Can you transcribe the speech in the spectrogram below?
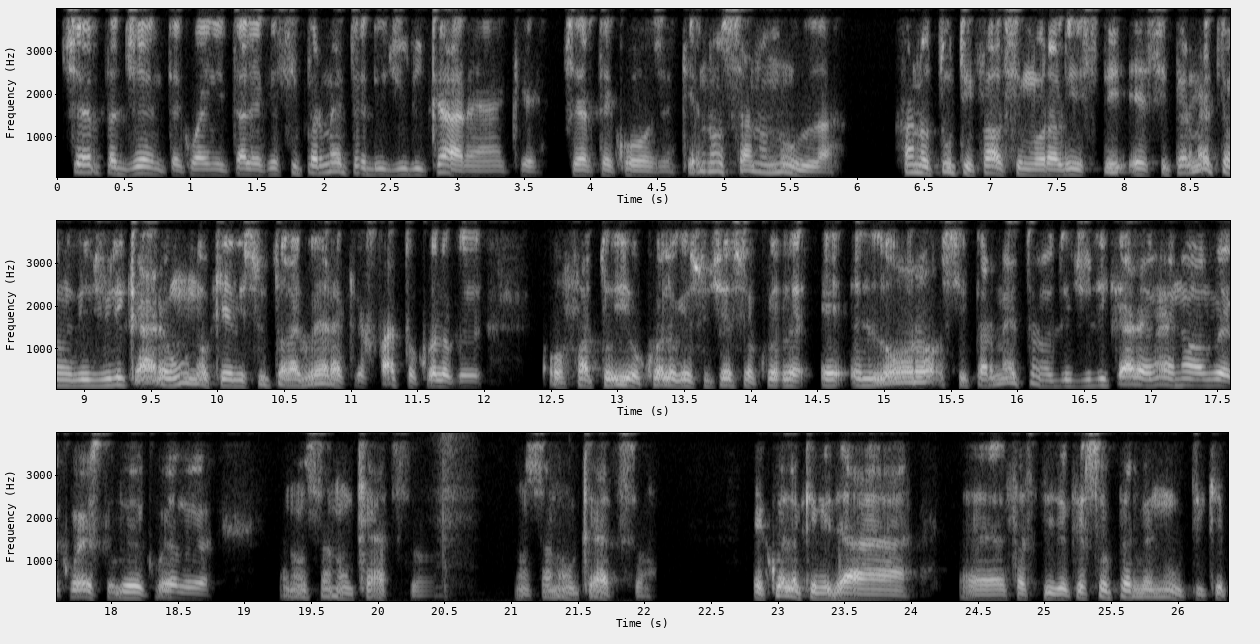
certa gente qua in Italia che si permette di giudicare anche certe cose, che non sanno nulla fanno tutti i falsi moralisti e si permettono di giudicare uno che ha vissuto la guerra, che ha fatto quello che ho fatto io quello che è successo quello, e, e, loro si permettono di giudicare me, no, lui è questo, lui è quello, non sanno un cazzo, non sanno un cazzo. È quello che mi dà eh, fastidio, che sono pervenuti, che,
